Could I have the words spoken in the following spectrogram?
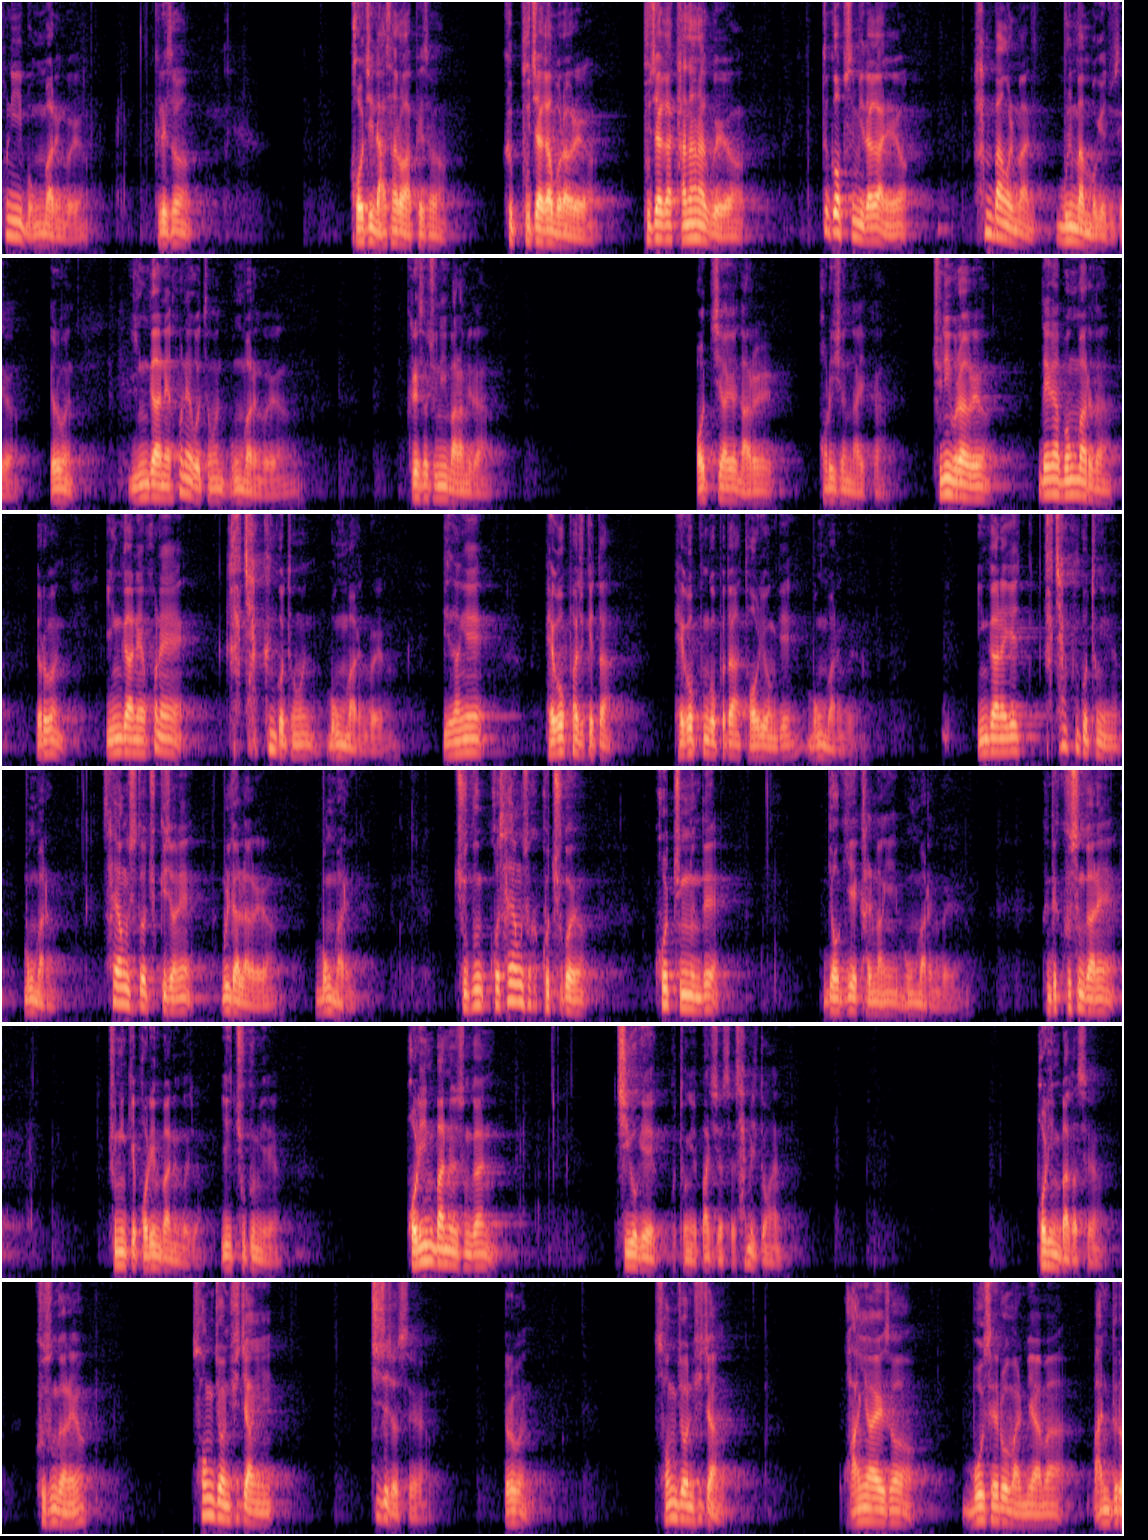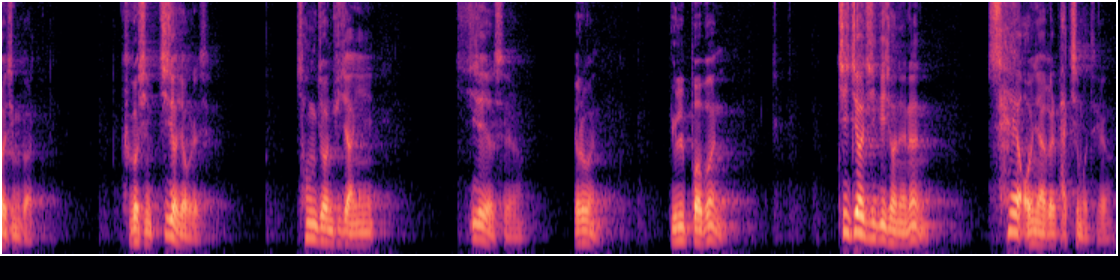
혼이 목마른 거예요. 그래서 거지 나사로 앞에서 그 부자가 뭐라 그래요? 부자가 단 하나 구해요. 뜨겁습니다가 아니에요. 한 방울만 물만 먹여주세요. 여러분, 인간의 혼의 고통은 목마른 거예요. 그래서 주님이 말합니다. 어찌하여 나를 버리셨나이까? 주님 뭐라 그래요? 내가 목마르다. 여러분, 인간의 혼의 가장 큰 고통은 목마른 거예요. 이 세상에 배고파 죽겠다. 배고픈 것보다 더 어려운 게 목마른 거예요. 인간에게 가장 큰 고통이에요. 목마름. 사형수도 죽기 전에 물 달라 그래요. 목마르니까. 죽은 곧 사형수가 곧 죽어요. 곧 죽는데 여기에 갈망이 목마른 거예요. 근데 그 순간에 주님께 버림받는 거죠. 이 죽음이에요. 버림받는 순간 지옥의 고통에 빠지셨어요. 3일 동안. 버림받았어요. 그 순간에요. 성전 휘장이 찢어졌어요. 여러분, 성전 휘장 광야에서 모세로 말미암아 만들어진 것 그것이 찢어져 버렸어요. 성전 휘장이 찢어졌어요. 여러분, 율법은 찢어지기 전에는 새 언약을 받지 못해요.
